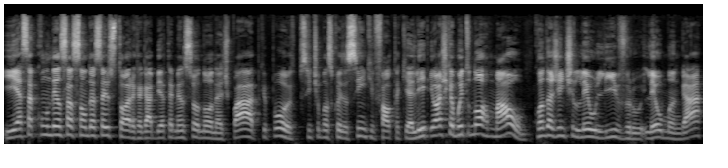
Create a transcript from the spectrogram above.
e essa condensação dessa história que a Gabi até mencionou, né? Tipo, ah, porque, pô, senti umas coisas assim que falta aqui e ali. Eu acho que é muito normal quando a gente lê o livro, lê o mangá,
